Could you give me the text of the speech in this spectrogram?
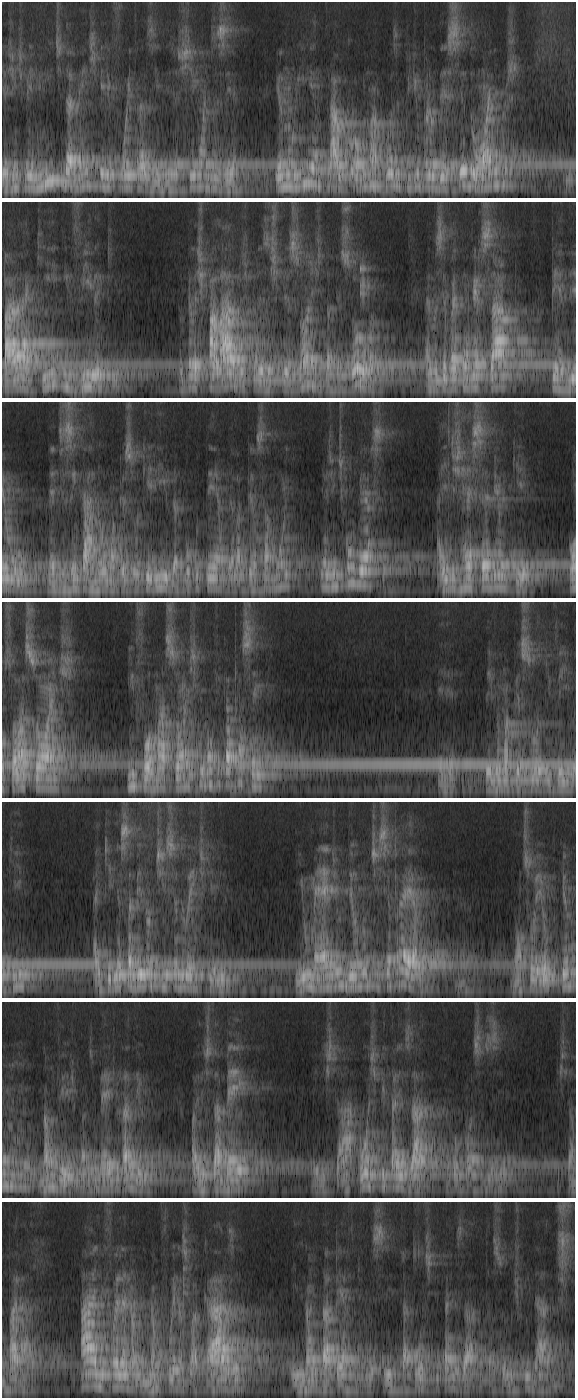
e a gente vê nitidamente que ele foi trazido. Eles já chegam a dizer: eu não ia entrar, alguma coisa pediu para eu descer do ônibus, parar aqui e vir aqui. Então, pelas palavras, pelas expressões da pessoa, Aí você vai conversar, perdeu, né, desencarnou uma pessoa querida há pouco tempo, ela pensa muito e a gente conversa. Aí eles recebem o quê? Consolações, informações que vão ficar para sempre. É, teve uma pessoa que veio aqui, aí queria saber notícia do ente querido. E o médium deu notícia para ela. Não sou eu porque eu não, não vejo, mas o médium lá deu. Olha, ele está bem, Ele está hospitalizado, é o que eu posso dizer. Está amparado. Ah, ele foi lá, não, ele não foi na sua casa, ele não está perto de você, ele está hospitalizado, está sob os cuidados.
